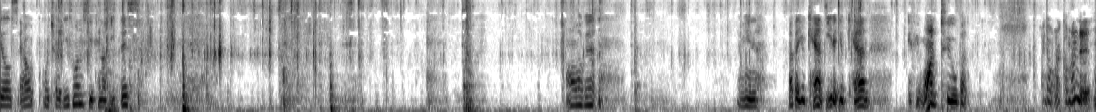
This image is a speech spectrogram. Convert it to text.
peels out, which are these ones. You cannot eat this. All of it. I mean, not that you can't eat it, you can if you want to, but I don't recommend it.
